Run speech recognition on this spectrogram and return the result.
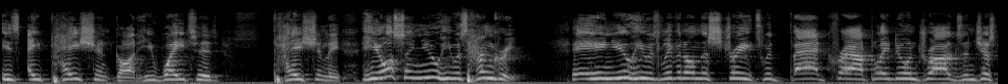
is a patient God. He waited patiently. He also knew he was hungry. He knew he was living on the streets with bad crowd, play doing drugs and just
